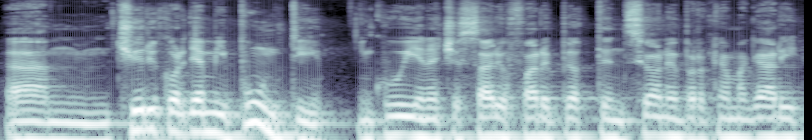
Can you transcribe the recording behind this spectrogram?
Um, ci ricordiamo i punti in cui è necessario fare più attenzione perché magari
